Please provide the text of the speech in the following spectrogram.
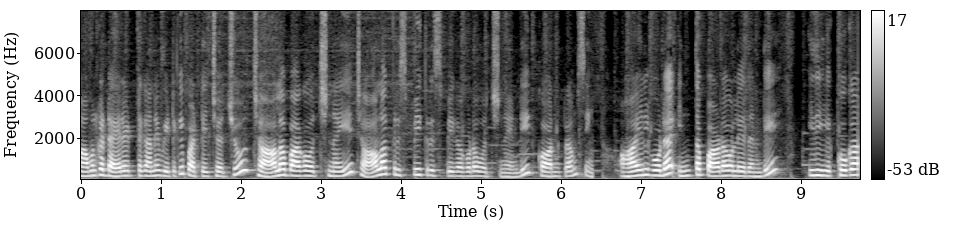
మామూలుగా డైరెక్ట్గానే వీటికి పట్టించవచ్చు చాలా బాగా వచ్చినాయి. చాలా క్రిస్పీ క్రిస్పీగా కూడా వచ్చినాయండి. కార్న్ క్రమ్స్ ఆయిల్ కూడా ఇంత పాడవలేదండి. ఇది ఎక్కువగా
